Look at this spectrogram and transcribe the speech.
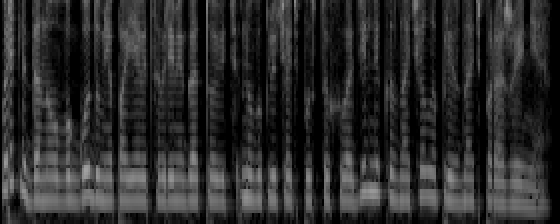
Вряд ли до Нового года у меня появится время готовить, но выключать пустой холодильник означало признать поражение.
